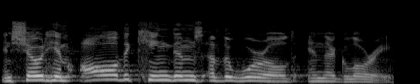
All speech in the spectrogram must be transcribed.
and showed him all the kingdoms of the world and their glory.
